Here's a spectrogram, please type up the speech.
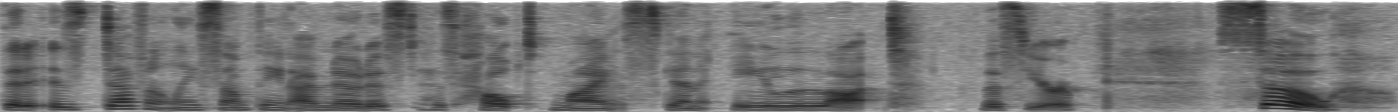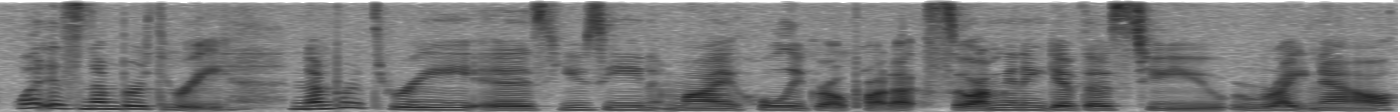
that it is definitely something I've noticed has helped my skin a lot this year. So, what is number three? Number three is using my Holy Grail products. So I'm going to give those to you right now.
